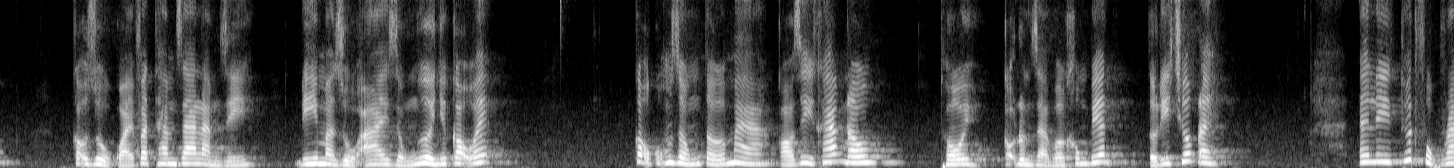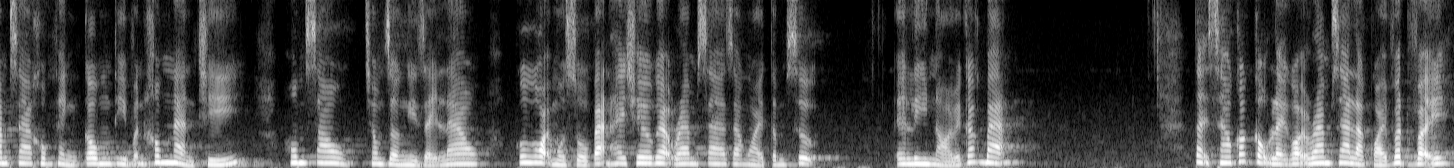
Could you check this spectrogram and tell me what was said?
Cậu rủ quái vật tham gia làm gì? Đi mà rủ ai giống người như cậu ấy. Cậu cũng giống tớ mà, có gì khác đâu. Thôi, cậu đừng giả vờ không biết, tớ đi trước đây. Eli thuyết phục Ramsa không thành công thì vẫn không nản chí. Hôm sau, trong giờ nghỉ giải lao, cô gọi một số bạn hay trêu ghẹo Ramsa ra ngoài tâm sự. Eli nói với các bạn. Tại sao các cậu lại gọi Ramsa là quái vật vậy?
